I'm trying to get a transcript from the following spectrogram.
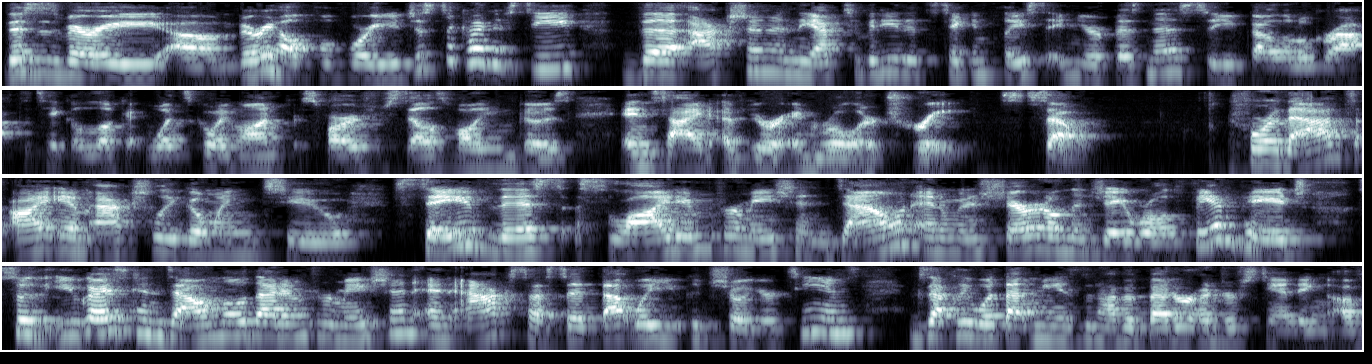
this is very, um, very helpful for you just to kind of see the action and the activity that's taking place in your business. So you've got a little graph to take a look at what's going on as far as your sales volume goes inside of your enroller tree. So for that, I am actually going to save this slide information down and I'm going to share it on the JWorld fan page so that you guys can download that information and access it. That way you can show your teams exactly what that means and have a better understanding of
